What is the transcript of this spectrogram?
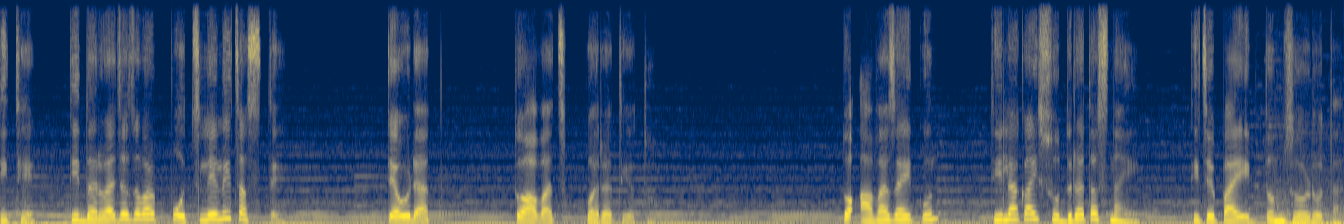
तिथे ती दरवाजाजवळ पोचलेलीच असते. तेवढ्यात तो आवाज परत येतो. तो आवाज ऐकून तिला काही सुधरतच नाही. तिचे पाय एकदम जड होतात.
